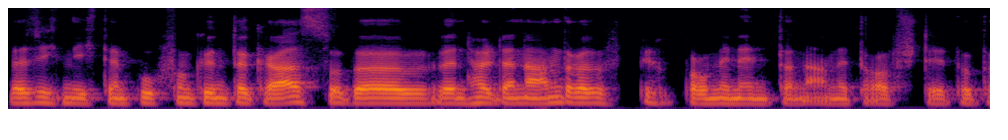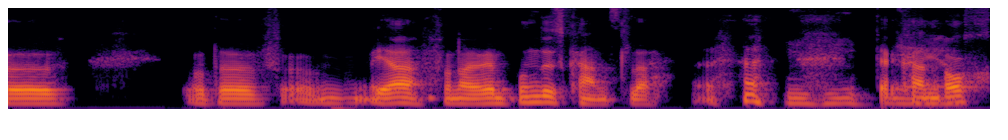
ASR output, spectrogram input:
weiß ich nicht, ein Buch von Günter Grass oder wenn halt ein anderer prominenter Name draufsteht oder oder ähm, ja, von eurem Bundeskanzler. Mhm, der kann ja, noch,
